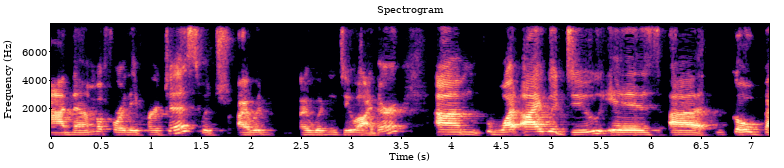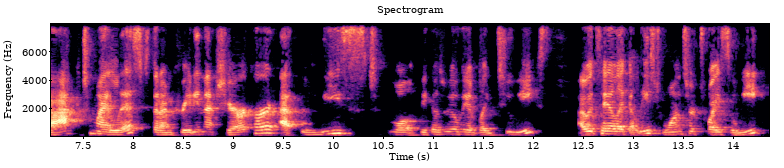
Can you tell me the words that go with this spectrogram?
add them before they purchase, which I would I wouldn't do either. Um, what I would do is uh, go back to my list that I'm creating that share cart at least, well, because we only have like two weeks, I would say like at least once or twice a week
